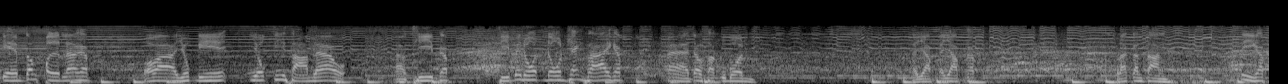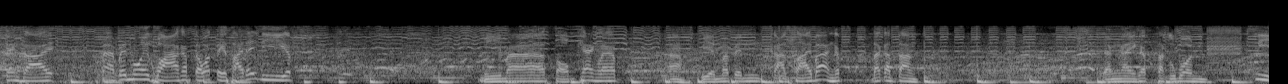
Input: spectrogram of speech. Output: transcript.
เกมต้องเปิดแล้วครับ เพราะว่ายกนี้ยกที่ 3 แล้วอ้าวทีบครับทีบไปโดนโดนแข้งซ้ายครับอ่าเจ้าสักอุบลขยับขยับครับ รักกันตังนี่ครับแข้งซ้ายอ่เป็นมวยขวาครับ แต่ว่าเตะซ้ายได้ดีครับ มีมาสองแข้งแล้วครับอ่าเปลี่ยนมาเป็นการซ้ายบ้างครับ รักกันตังยังไงครับสักอุบล นี่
